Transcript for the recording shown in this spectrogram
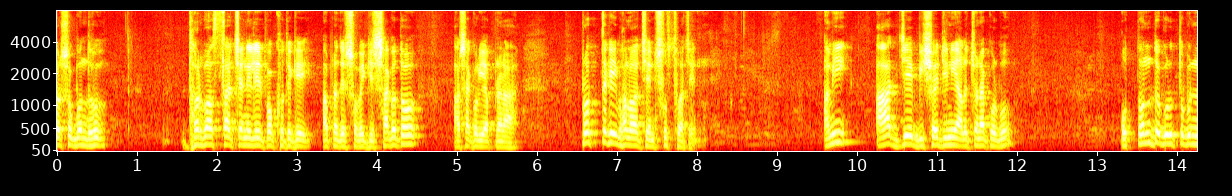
দর্শক বন্ধু ধর্মাস্থার চ্যানেলের পক্ষ থেকে আপনাদের সবাইকে স্বাগত। আশা করি আপনারা প্রত্যেকেই ভালো আছেন, সুস্থ আছেন। আমি আজ যে বিষয়টি নিয়ে আলোচনা করব, অত্যন্ত গুরুত্বপূর্ণ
